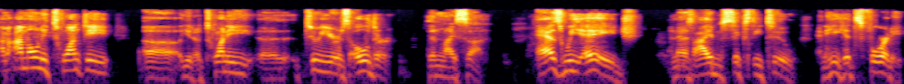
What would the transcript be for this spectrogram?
I'm, I'm only 20, uh, you know, 22 uh, years older than my son. As we age, and as I'm 62 and he hits 40,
